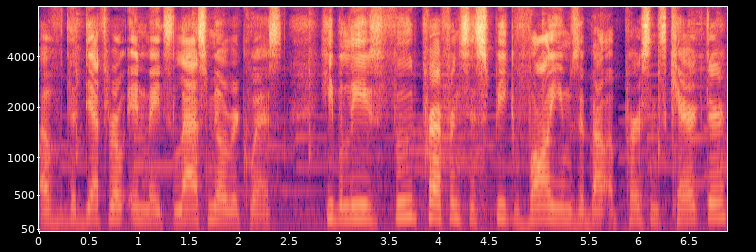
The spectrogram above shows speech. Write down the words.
of the death row inmate's last meal request. He believes food preferences speak volumes about a person's character.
